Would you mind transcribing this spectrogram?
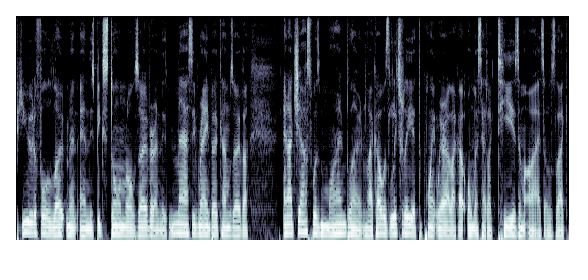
beautiful elopement, and this big storm rolls over, and this massive rainbow comes over. And I just was mind blown. Like I was literally at the point where I like I almost had like tears in my eyes. I was like,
